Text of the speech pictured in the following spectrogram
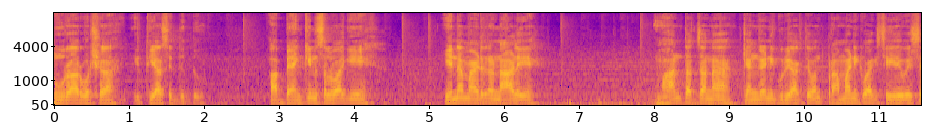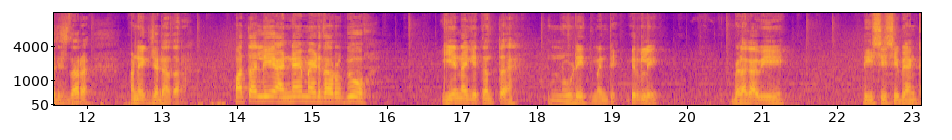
ನೂರಾರು ವರ್ಷ ಇತಿಹಾಸ ಇದ್ದಿದ್ದು. ಆ ಬ್ಯಾಂಕಿನ ಸಲುವಾಗಿ ಏನೇ ಮಾಡಿದ್ರೆ ನಾಳೆ ಮಹಾನ್ ತಜ್ಜನ ಕೆಂಗಣಿ ಗುರಿ ಆಗ್ತೇವಂತ ಪ್ರಾಮಾಣಿಕವಾಗಿ ಸೇವೆ ಸಲ್ಲಿಸಿದವ್ರು ಅನೇಕ ಜನ ಅದಾರ. ಮತ್ತು ಅಲ್ಲಿ ಅನ್ಯಾಯ ಮಾಡಿದವ್ರಿಗೂ ಏನಾಗೈತೆ ಅಂತ ನೋಡೈತಿ ಮಂದಿ. ಇರಲಿ, Belagavi D C C bank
